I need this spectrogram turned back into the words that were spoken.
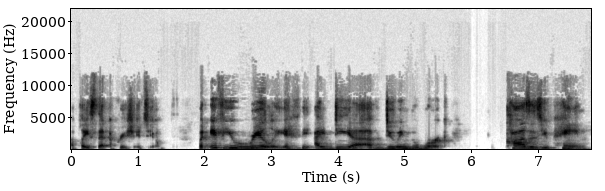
a place that appreciates you. But if you really, if the idea of doing the work causes you pain,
